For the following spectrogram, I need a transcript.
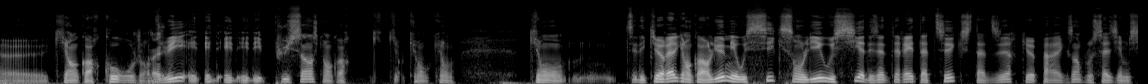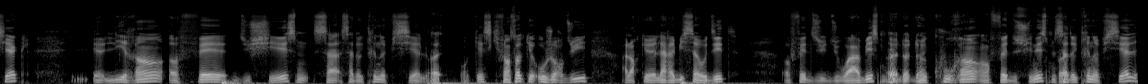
euh, qui a encore cours aujourd'hui et, et- et- et des puissances qui ont encore qui, ont, qui ont- qui ont c'est des querelles qui ont encore lieu, mais aussi qui sont liées aussi à des intérêts étatiques, c'est-à-dire que, par exemple, au 16e siècle, euh, l'Iran a fait du chiisme sa, sa doctrine officielle. Ouais. OK? Ce qui fait en sorte qu'aujourd'hui, alors que l'Arabie saoudite a fait du, du wahhabisme, d'un- courant en fait du sunnisme, sa doctrine officielle,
